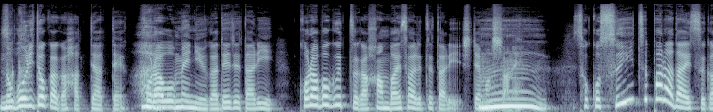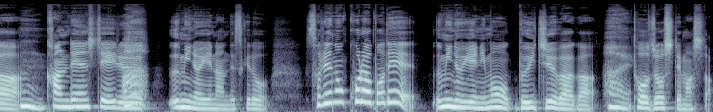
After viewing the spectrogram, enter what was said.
上りとかが貼ってあってはい。コラボメニューが出てたり、コラボグッズが販売されてたりしてましたね。ねそこスイーツパラダイスがうん。関連しているあ。海の家なんですけど、それのコラボで海の家にも VTuber がはい。登場してました。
